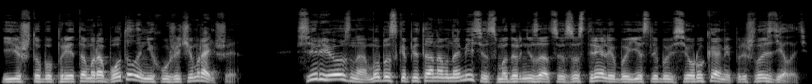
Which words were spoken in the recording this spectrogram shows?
И чтобы при этом работало не хуже, чем раньше. Серьезно, мы бы с капитаном на месяц модернизацию застряли бы, если бы все руками пришлось делать.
